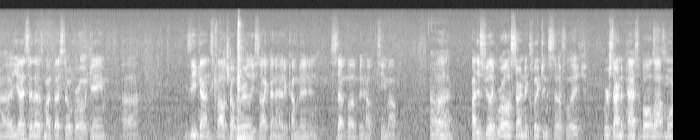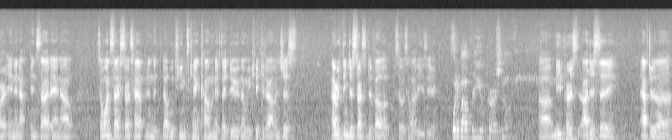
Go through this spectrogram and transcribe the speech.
Uh, yeah, I'd say that was my best overall game. Uh, Zeke got in foul trouble early, so I kind of had to come in and step up and help the team out. Uh, I just feel like we're all starting to click and stuff. Like we're starting to pass the ball a lot more in and out, inside and out. So once that starts happening, the double teams can't come, and if they do, then we kick it out and just everything just starts to develop. So it's a lot easier. What about for you personally? Uh, me personally, I just say after the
